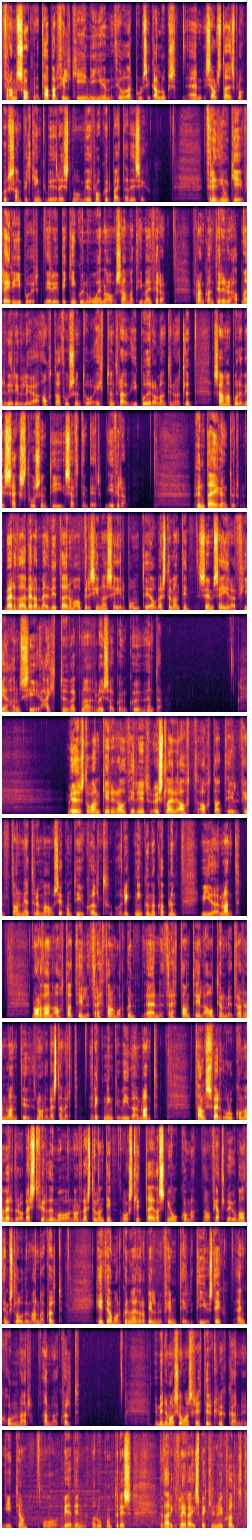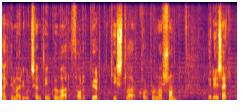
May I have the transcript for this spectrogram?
Framsókn tapar fylki í nýjum þjóðarpúlsi Gallups en sjálfstæðisflokkur, samfylking, viðreysn og miðflokkur bæta við sig. Þriðjungi fleiri íbúðir eru í byggingu nú en á sama tíma í fyrra. Frankvandir eru hafnar við rífilega 8.100 íbúðir á landinu öllu, samanborið við 6.000 í september í fyrra. Hundaeigendur verða að vera meðvitaður um ábyrði sína, segir bóndi á Vesturlandi sem segir að fjö hans sé hættu vegna lausagöngu hunda. Veðurstofan gerir ráð fyrir auslæri átt, átta til 15 metrum á sekundi í kvöld og rigningu með köplum víða um land. Norðan 8 til 13 á morgun en 13 til 18 metrar um landið norðvestanvert. Rigning víða um land. Talsverð úrkoma verður á vestfjörðum og norðvesturlandi og slitta eða snjókoma á fjallvegum á þeim slóðum annað kvöld. Híti á morgun verður á bilinu 5 til 10 stygg en kólnar annað kvöld. Við minnum á sjómansfrettir klukkan 19 og vefinn rú.is en það er ekki fleira í speklinu í kvöld. Tæknimar í útsendingu var Þorbjörn Gísla Kolbrunarsson. Verið sæl.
